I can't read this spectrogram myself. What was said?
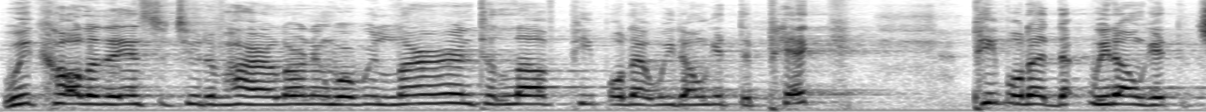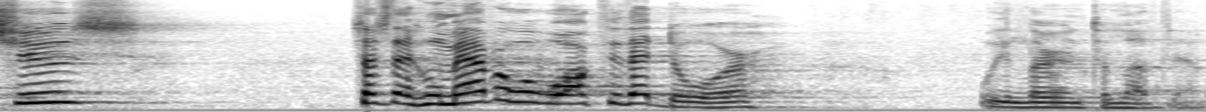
We call it an Institute of Higher Learning, where we learn to love people that we don't get to pick, people that we don't get to choose, such that whomever will walk through that door, we learn to love them.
